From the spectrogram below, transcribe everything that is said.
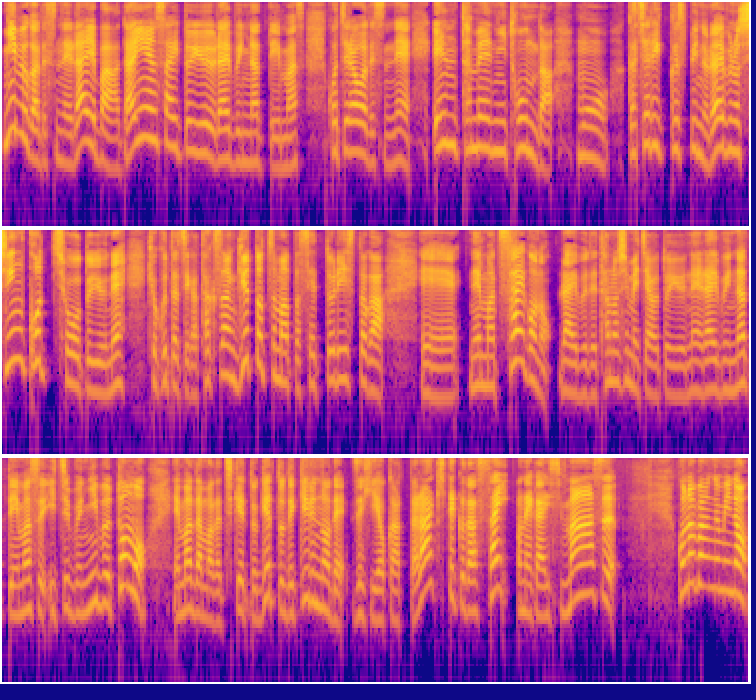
2部がですね、ライバー大演祭というライブになっています。こちらはですね、エンタメに富んだ、もうガチャリックスピンのライブの真骨頂というね、曲たちがたくさんギュッと詰まったセットリストが、えー、年末最後のライブで楽しめちゃうというね、ライブになっています。1部、2部とも、えー、まだまだチケットゲットできるので、ぜひよかったら来てください。お願いします。この番組の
